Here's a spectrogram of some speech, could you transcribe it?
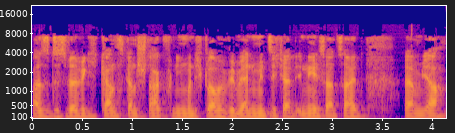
Also das wäre wirklich ganz, ganz stark von ihm und ich glaube, wir werden mit Sicherheit in nächster Zeit ähm, ja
